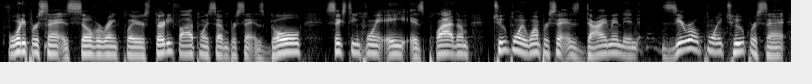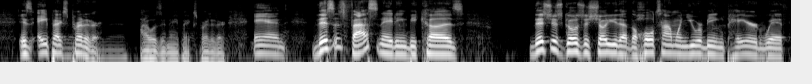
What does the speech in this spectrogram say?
40% is silver ranked players, 35.7% is gold, 16.8 is platinum, 2.1% is diamond, and 0.2% is apex predator. I was an apex predator. And this is fascinating because this just goes to show you that the whole time when you were being paired with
